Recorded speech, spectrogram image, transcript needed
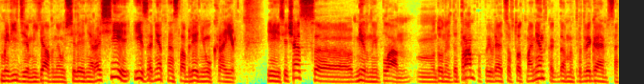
мы видим явное усиление России и заметное ослабление Украины. И сейчас э, мирный план Дональда Трампа появляется в тот момент, когда мы продвигаемся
